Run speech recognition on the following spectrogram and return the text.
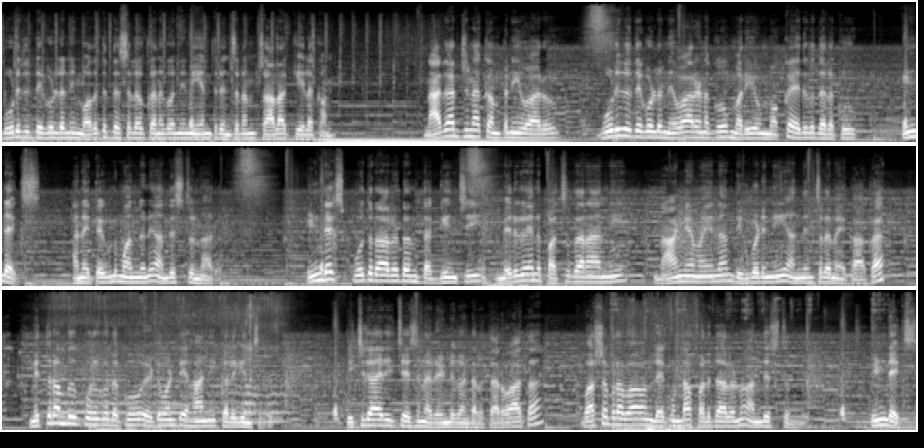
బూడిద తెగుళ్ళని మొదటి దశలో కనుగొని నియంత్రించడం చాలా కీలకం. నాగార్జున కంపెనీ వారు బూడిద తెగుళ్ళ నివారణకు మరియు మొక్క ఎదుగుదలకు ఇండెక్స్ అనే తెగులు మందుని అందిస్తున్నారు. ఇండెక్స్ పూతరాలటను తగ్గించి మెరుగైన పచ్చదనాన్ని నాణ్యమైన దిగుబడిని అందించడమే కాక మిత్రంబు పురుగులకు ఎటువంటి హాని కలిగించదు. పిచికారీ చేసిన రెండు గంటల తర్వాత వర్ష ప్రభావం లేకుండా ఫలితాలను అందిస్తుంది. ఇండెక్స్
